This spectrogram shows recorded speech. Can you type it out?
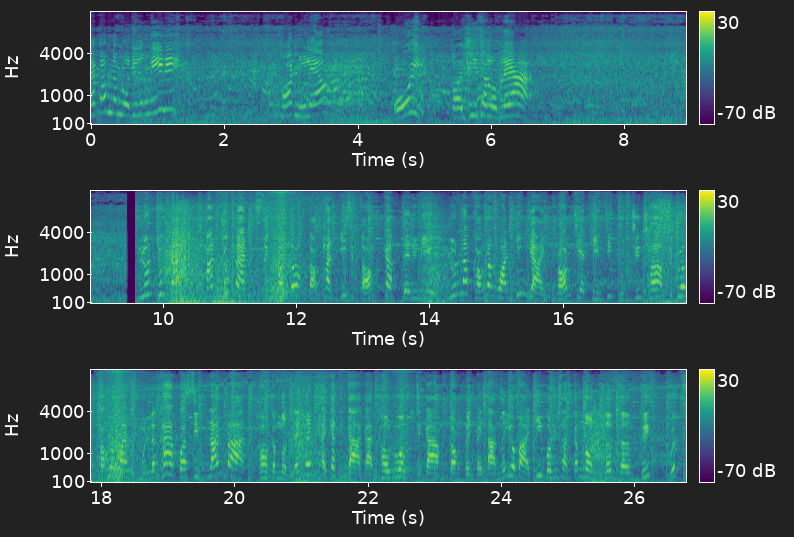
แล้วป้อมตำรวจอยู่ตรงนี้นี่พอดหนีแล้ว โอ้ย ต่อยทีสลบเลยอะ ลุ้นทุกนัดมันทุกแมตช์ศึกบอลโลก 2022 กับ Daily New ลุ้นรับของรางวัลยิ่งใหญ่ พร้อมเชียร์ทีมที่คุณชื่นชอบรวมของรางวัลมูลค่ากว่า 10 ล้านบาท ข้อกำหนดและเงื่อนไขกติกาการเข้าร่วมกิจกรรม ต้องเป็นไปตามนโยบายที่บริษัทกำหนด เพิ่มเติมคลิกเว็บไซ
